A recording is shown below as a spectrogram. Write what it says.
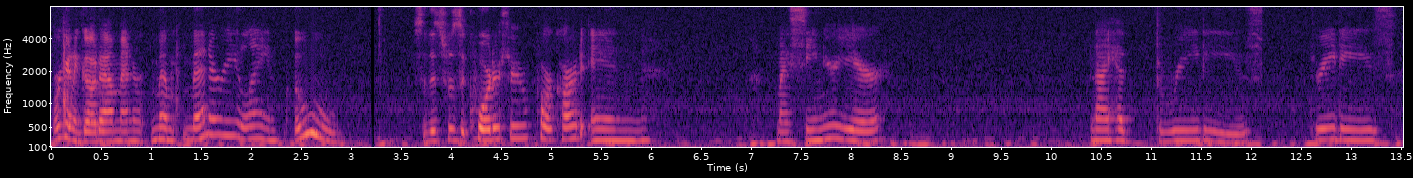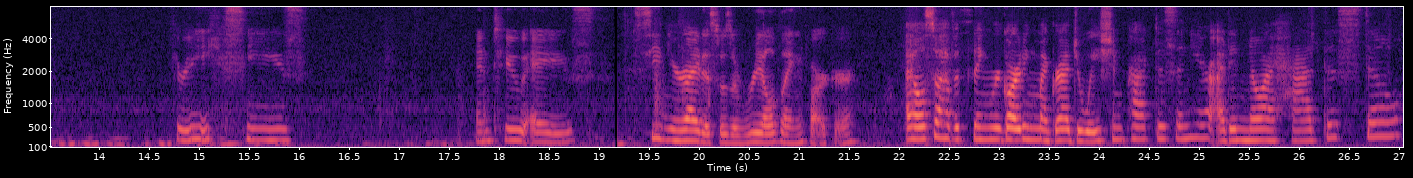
We're gonna go down Men- Mem- Memory Lane. Ooh. So this was a quarter three report card in my senior year. And I had three D's. Three D's. Three C's. And two A's. Senioritis was a real thing, Parker. I also have a thing regarding my graduation practice in here. I didn't know I had this still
